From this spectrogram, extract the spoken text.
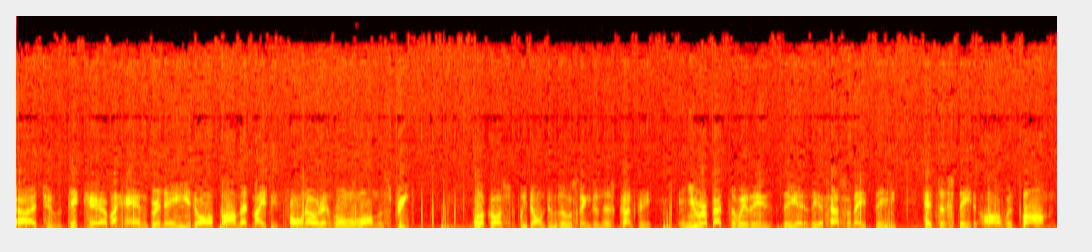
uh, to take care of a hand grenade or a bomb that might be thrown out and roll along the street. Well, of course, we don't do those things in this country. In Europe, that's the way they, they, they assassinate the heads of state are with bombs.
